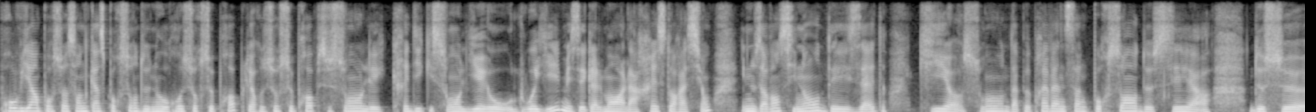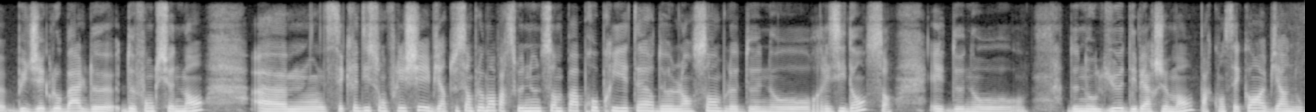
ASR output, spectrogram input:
provient pour 75% de nos ressources propres. Les ressources propres, ce sont les crédits qui sont liés au loyer, mais également à la restauration. Et nous avons sinon des aides qui euh, sont d'à peu près 25% de, ces, euh, de ce budget global de, de fonctionnement. Euh, ces crédits sont fléchés eh bien, tout simplement parce que nous ne sommes pas propriétaires de l'ensemble de nos résidences et de nos, de nos lieux d'hébergement. Par conséquent, eh bien, nous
